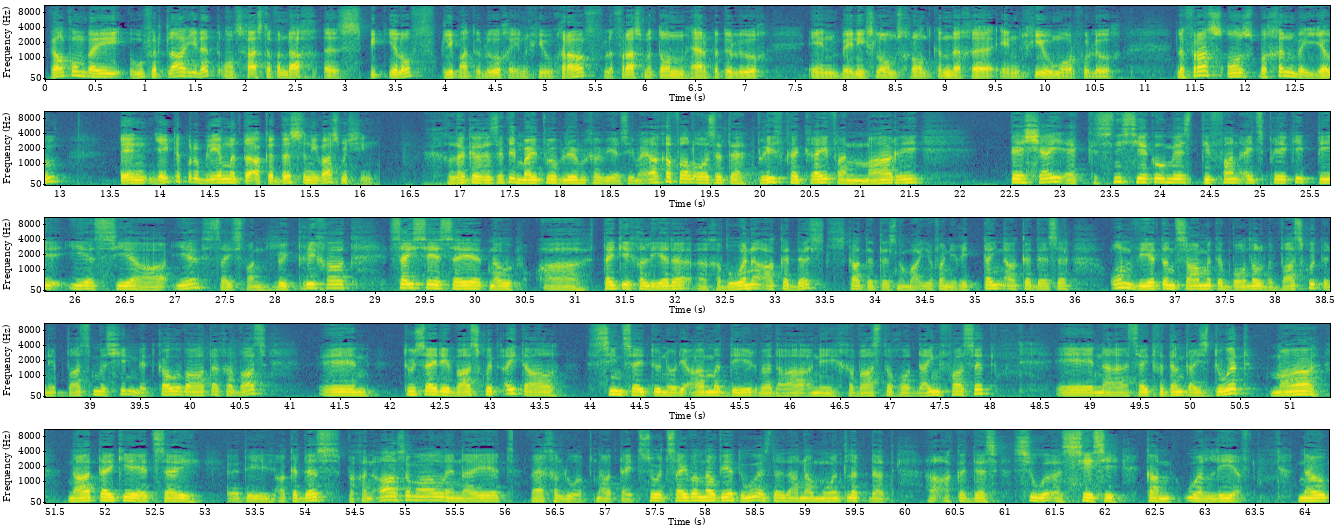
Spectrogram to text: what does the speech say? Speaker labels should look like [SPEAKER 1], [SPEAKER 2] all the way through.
[SPEAKER 1] Welkom by Hoe verklaar jy dit? Ons gaste vandag is Piet Elof, klimatoloog en geograaf, Lefras Meton, herpetoloog en Benny Sloms, grondkundige en geomorfoloog. Lefras, ons begin by jou en jy het 'n probleem met 'n akedus in die wasmasjien.
[SPEAKER 2] Gelukkig is dit nie my probleem gewees nie. In elk geval ons het 'n brief gekry van Marie Peshay. Ek is nie seker hoe mens dit van uitspreek nie. P E C H E. Sy's van Lutrigat. Sy sê sy het nou 'n uh, tydjie gelede 'n gewone akedus, skat dit is nou maar een van hierdie tuinakedusse, onwetend saam met 'n bondel wasgoed in die wasmasjien met koue water gewas en toe sy die wasgoed uithaal, sien sy toe nou die arme dier wat daar in die gewaste gordyn vassit en uh, sy het gedink hy's dood, maar na tydjie het sy die akedus begin asemhaal en hy het weggeloop na tyd. So sy wil nou weet hoe is dit dan nou moontlik dat 'n akedus so 'n sessie kan oorleef. Nou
